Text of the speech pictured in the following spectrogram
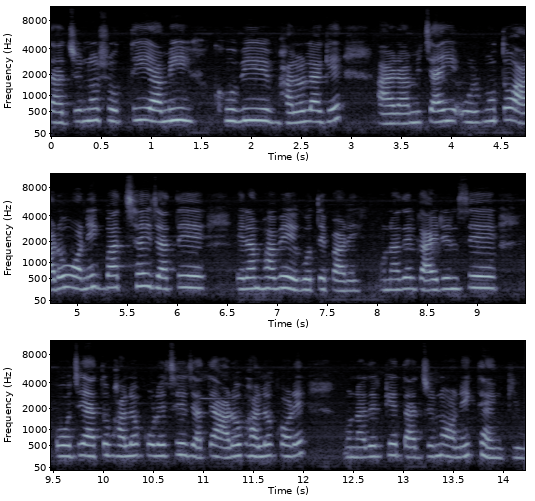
তার জন্য সত্যিই আমি খুবই ভালো লাগে। আর আমি চাই ওর মতো আরও অনেক বাচ্চাই যাতে এরমভাবে এগোতে পারে। ওনাদের গাইডেন্সে ও যে এত ভালো করেছে, যাতে আরও ভালো করে, ওনাদেরকে তার জন্য অনেক থ্যাংক ইউ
